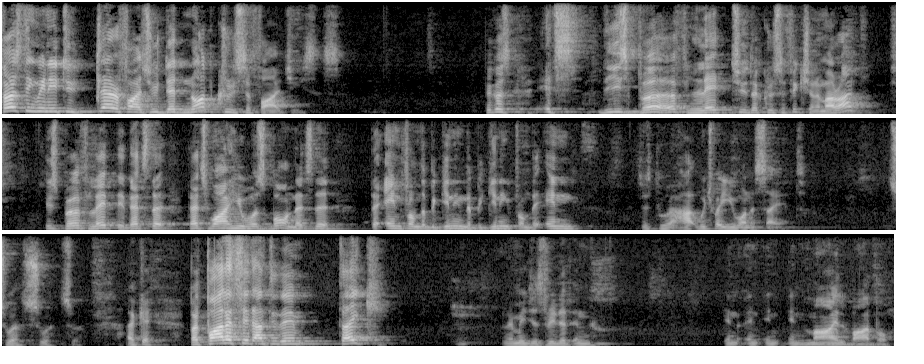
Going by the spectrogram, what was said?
First thing we need to clarify is who did not crucify Jesus. Because it's his birth led to the crucifixion. Am I right? His birth led there. That's the that's why he was born. That's the, the end from the beginning, the beginning from the end. Just uh, which way you want to say it. Sure, sure, sure. Okay. But Pilate said unto them, Take let me just read it in, in, in, in my Bible.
